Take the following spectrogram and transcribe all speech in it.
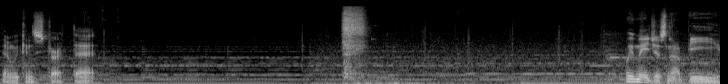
then we can start that. We may just not be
